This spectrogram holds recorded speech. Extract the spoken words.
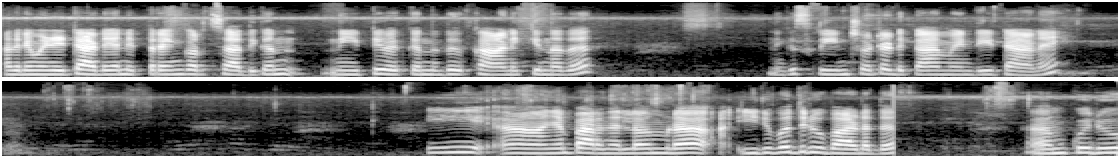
അതിന് വേണ്ടിയിട്ടാണ് ഞാൻ ഇത്രയും കുറച്ച് അധികം നീട്ടി വെക്കുന്നത് കാണിക്കുന്നത്. നിങ്ങൾക്ക് സ്ക്രീൻഷോട്ട് എടുക്കാൻ വേണ്ടിയിട്ടാണ്. ഈ ഞാൻ പറഞ്ഞല്ലോ നമ്മുടെ ഇരുപത് രൂപയുടേത്. നമുക്കൊരു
